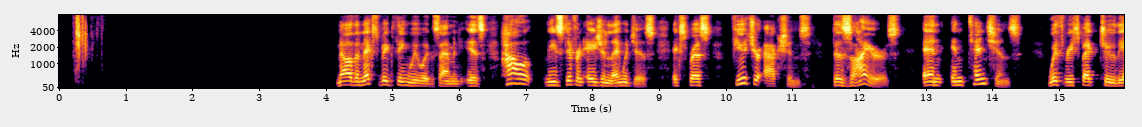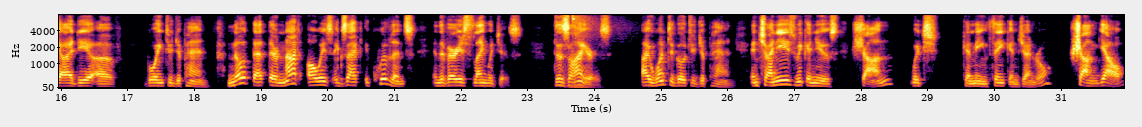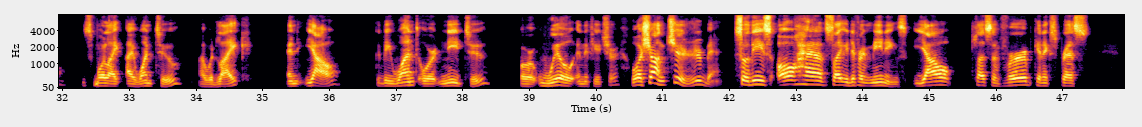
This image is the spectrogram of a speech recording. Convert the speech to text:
Now, the next big thing we will examine is how these different Asian languages express future actions, desires, and intentions with respect to the idea of going to Japan. Note that they're not always exact equivalents in the various languages. Desires, I want to go to Japan. In Chinese, we can use shang, which can mean think in general. Shang yao, it's more like I want to, I would like. And yao could be want or need to, or will in the future. Well, shang Riben. So these all have slightly different meanings. Yao plus a verb can express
